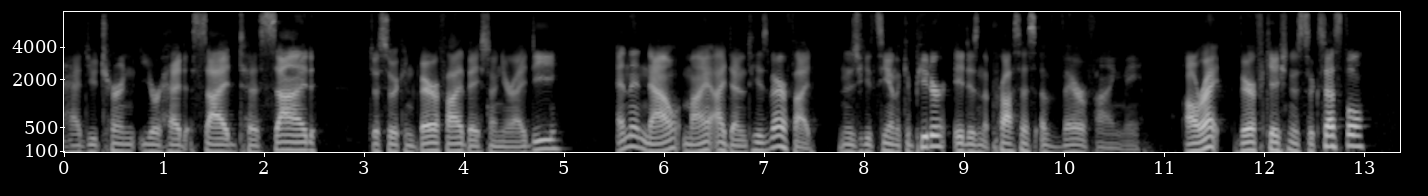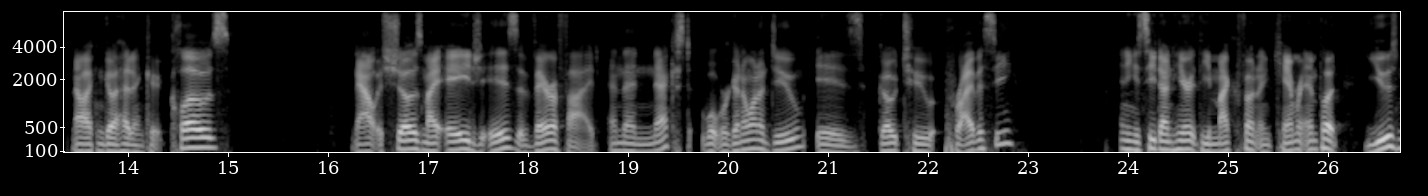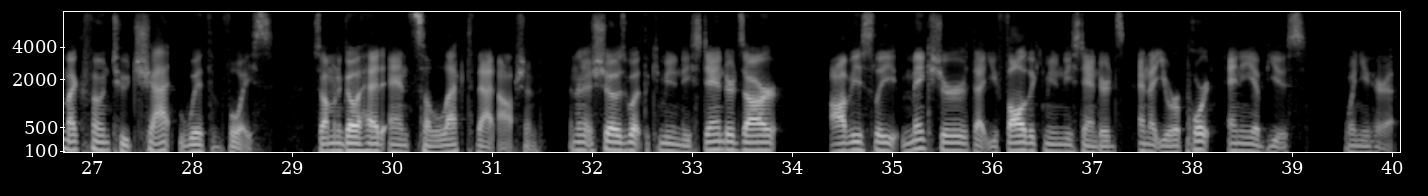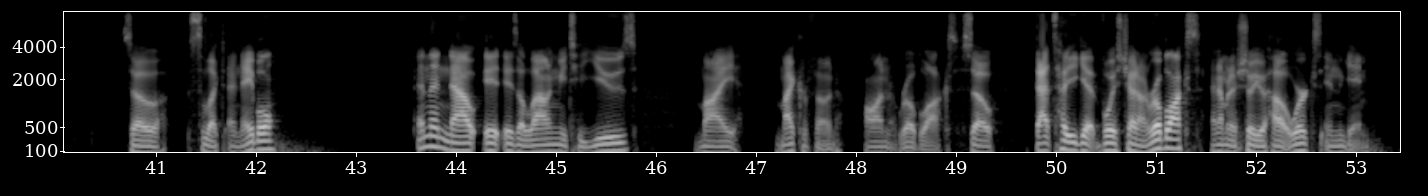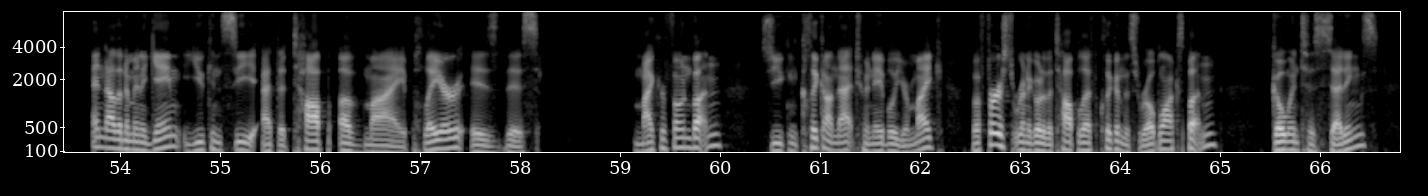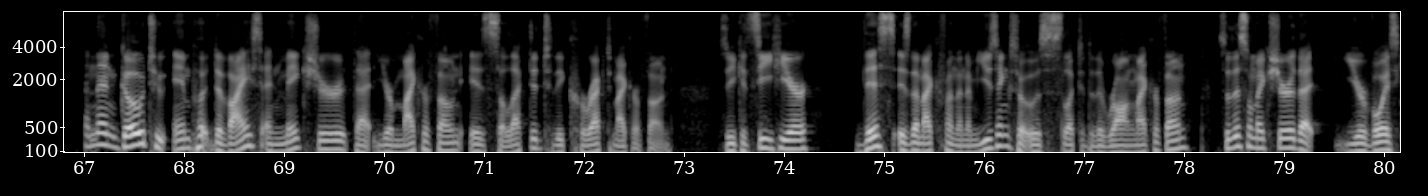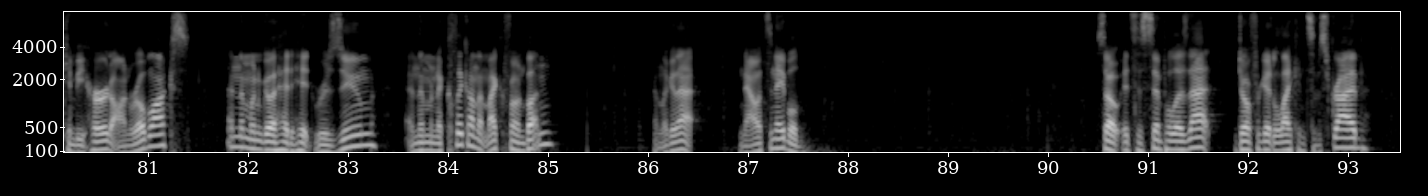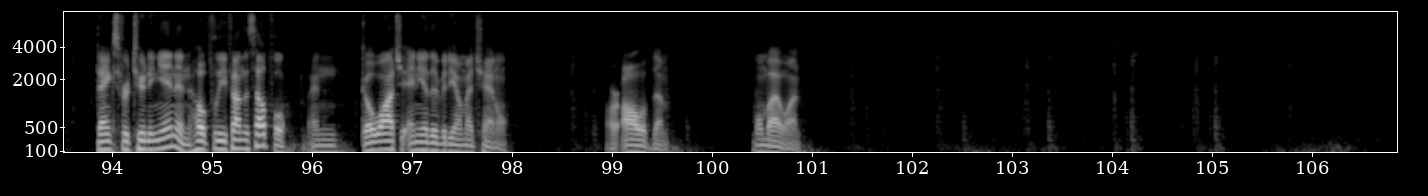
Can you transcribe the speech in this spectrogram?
Had you turn your head side to side, just so it can verify based on your ID. And then now my identity is verified. And as you can see on the computer, it is in the process of verifying me. All right, verification is successful. Now I can go ahead and click close. Now it shows my age is verified. And then next, what we're gonna wanna do is go to privacy. And you can see down here, the microphone and camera input, use microphone to chat with voice. So I'm gonna go ahead and select that option and then it shows what the community standards are. Obviously, make sure that you follow the community standards and that you report any abuse when you hear it. So select enable. And then now it is allowing me to use my microphone on Roblox. So that's how you get voice chat on Roblox, and I'm going to show you how it works in the game. And now that I'm in a game, you can see at the top of my player is this microphone button. So you can click on that to enable your mic. But first, we're going to go to the top left, click on this Roblox button, go into settings, and then go to input device and make sure that your microphone is selected to the correct microphone. So you can see here, this is the microphone that I'm using, so it was selected to the wrong microphone. So this will make sure that your voice can be heard on Roblox. And then I'm going to go ahead and hit resume, and then I'm going to click on that microphone button, and look at that. Now it's enabled. So it's as simple as that. Don't forget to like and subscribe. Thanks for tuning in, and hopefully you found this helpful. And go watch any other video on my channel, or all of them, one by one.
